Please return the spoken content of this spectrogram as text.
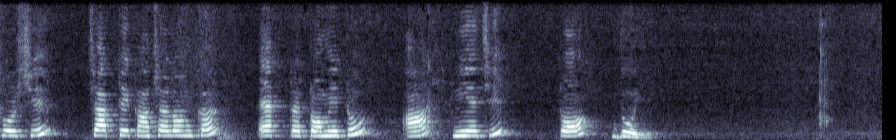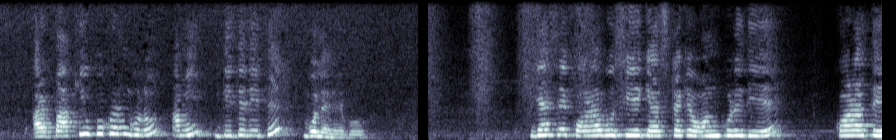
সর্ষে, চারটে কাঁচা লঙ্কা, একটা টমেটো, আর নিয়েছি টক দই। আর বাকি উপকরণগুলো আমি দিতে দিতে বলে নেব। গ্যাসে কড়া বসিয়ে গ্যাসটাকে অন করে দিয়ে কড়াতে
